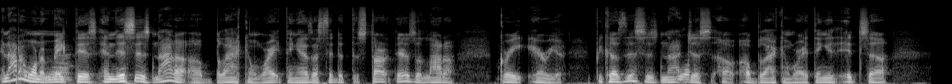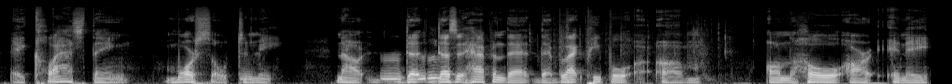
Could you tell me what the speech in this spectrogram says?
And I don't want to make this, and this is not a, a black and white thing. As I said at the start, there's a lot of gray area because this is not just a, a black and white thing. It, it's a a class thing more so to mm. me. Now, do, does it happen that that black people, um, on the whole, are in a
